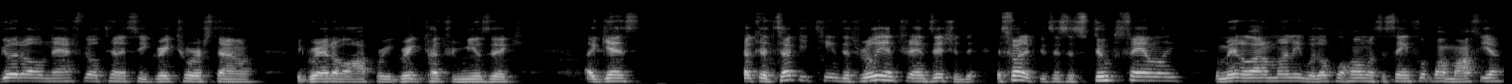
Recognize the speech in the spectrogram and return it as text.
Good old Nashville, Tennessee, great tourist town. The Grand Ole Opry, great country music against a Kentucky team that's really in transition. It's funny because it's a Stoops family who made a lot of money with Oklahoma. It's the same football mafia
